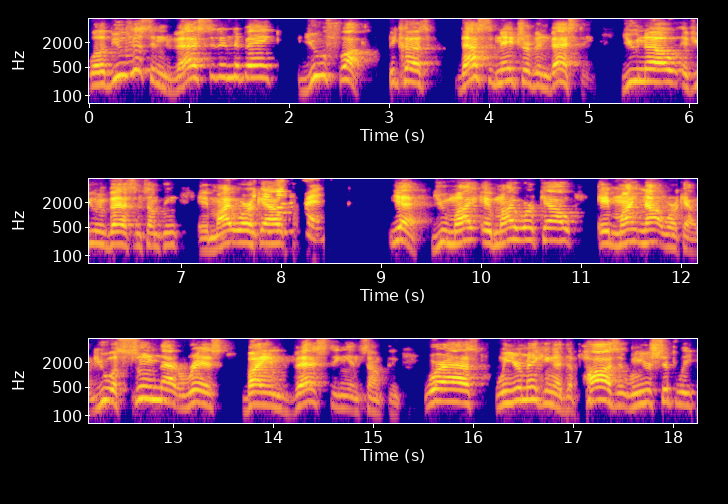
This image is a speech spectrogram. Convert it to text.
well, if you just invested in the bank, you fucked because that's the nature of investing. You know, if you invest in something, it might work out. Yeah, you might it might work out, it might not work out. You assume that risk by investing in something. Whereas when you're making a deposit, when you're simply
